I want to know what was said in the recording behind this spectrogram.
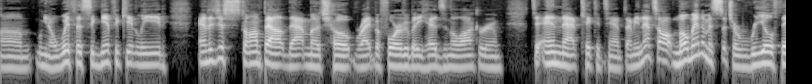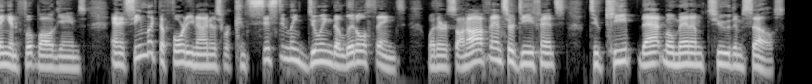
um, you know, with a significant lead and to just stomp out that much hope right before everybody heads in the locker room to end that kick attempt. I mean, that's all momentum is such a real thing in football games. And it seemed like the 49ers were consistently doing the little things, whether it's on offense or defense, to keep that momentum to themselves.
